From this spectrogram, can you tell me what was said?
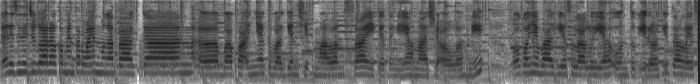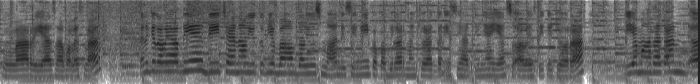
Dan di sini juga ada komentar lain mengatakan e, bapaknya kebagian shift malam say katanya ya Masya Allah nih. Pokoknya bahagia selalu ya untuk idola kita Leslar ya sahabat Leslar. Dan kita lihat nih di channel YouTube-nya Bang Afdal Yusman. Di sini Papa Bilar mencurahkan isi hatinya ya soal Lesti Kejora. Ia mengatakan e,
